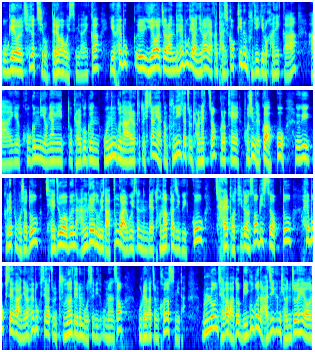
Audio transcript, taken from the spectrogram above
5개월 최저치로 내려가고 있습니다. 그러니까 이 회복을 이어갈 줄 알았는데 회복이 아니라 약간 다시 꺾이는 분위기로 가니까 아 이게 고금리 영향이 또 결국은 오는구나 이렇게 또 시장이 약간 분위기가 좀 변했죠. 그렇게 보시면 될 것 같고 여기 그래프 보셔도 제조업은 안 그래도 우리 나쁜 거 알고 있었는데 더 나빠지고 있고 잘 버티던 서비스업도 회복세가 아니라 회복세가 좀 둔화되는 모습이 오면서 우려가 좀 커졌습니다. 물론 제가 봐도 미국은 아직은 견조해요.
